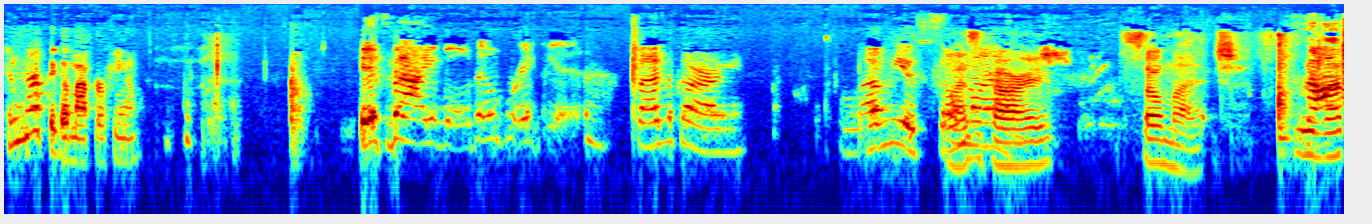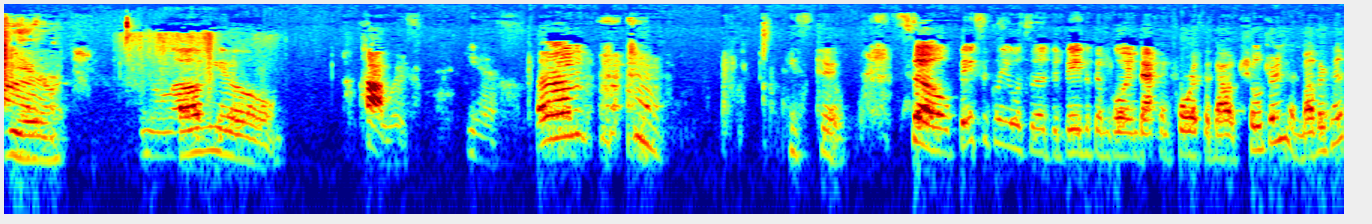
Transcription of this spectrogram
Do not pick up my perfume. It's valuable. Don't break it. Bye, Zakari. Love you so Bye, much. Zakari. So much. We so love you. We love you. Howard. Yes. Um, he's two. So basically, it was a debate of them going back and forth about children and motherhood,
